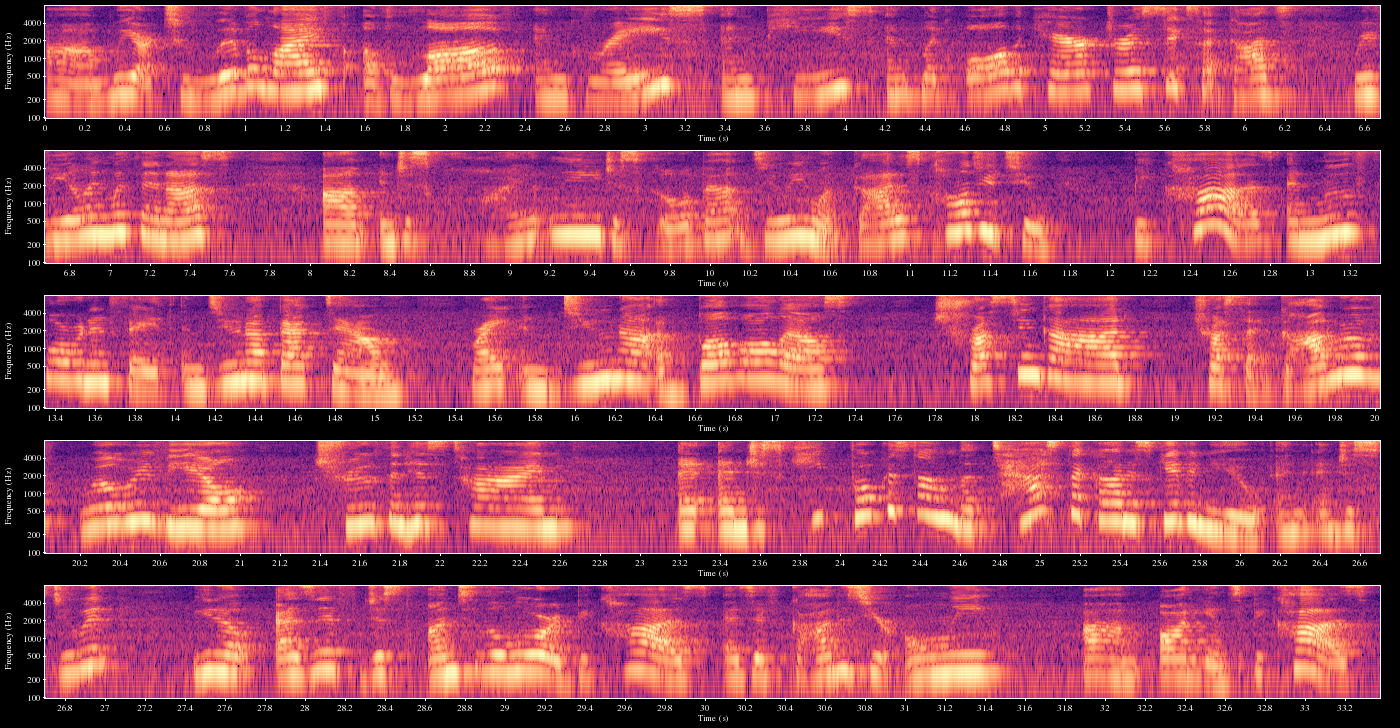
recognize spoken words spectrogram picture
Um, we are to live a life of love and grace and peace and like all the characteristics that God's revealing within us um, and just quietly just go about doing what God has called you to because and move forward in faith and do not back down, right? And do not, above all else, trust in God, trust that God will, will reveal truth in His time and, and just keep focused on the task that God has given you and, and just do it you know, as if just unto the Lord, because as if God is your only um, audience, because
